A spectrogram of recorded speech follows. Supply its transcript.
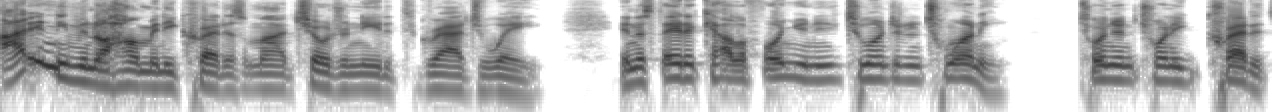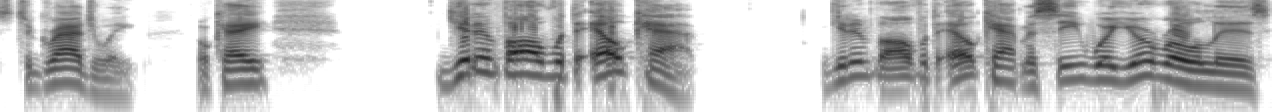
I didn't even know how many credits my children needed to graduate. In the state of California, you need 220, 220 credits to graduate. Okay. Get involved with the LCAP. Get involved with the LCAP and see where your role is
